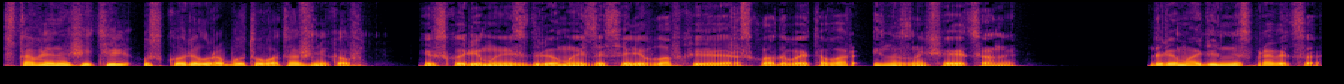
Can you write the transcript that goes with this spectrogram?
Вставленный фитиль ускорил работу ватажников, и вскоре мы с Дремой засели в лавке, раскладывая товар и назначая цены. Дрема один не справится,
